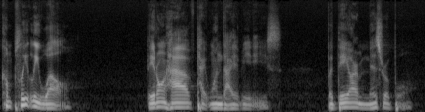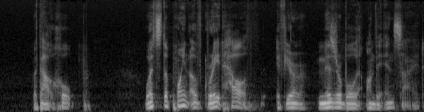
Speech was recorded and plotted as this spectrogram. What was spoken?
completely well. They don't have type 1 diabetes, but they are miserable without hope. What's the point of great health if you're miserable on the inside?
